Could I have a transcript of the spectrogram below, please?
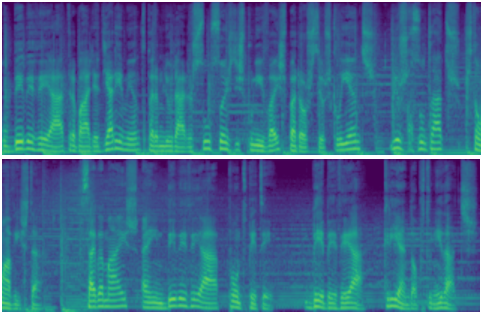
O BBVA trabalha diariamente para melhorar as soluções disponíveis para os seus clientes e os resultados estão à vista. Saiba mais em bbva.pt. BBVA, criando oportunidades.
